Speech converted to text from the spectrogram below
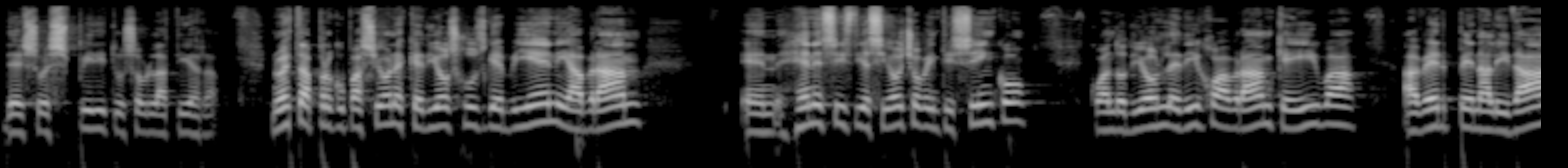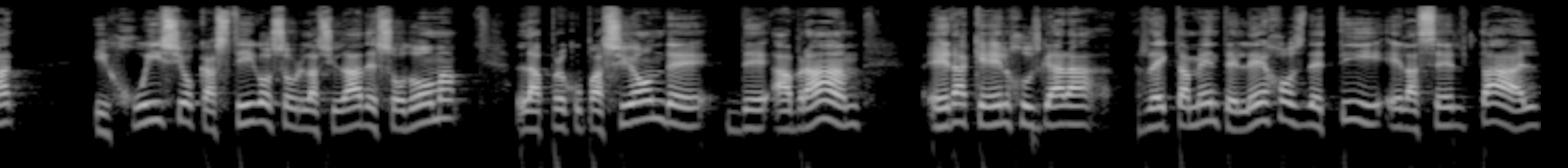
de su espíritu sobre la tierra. Nuestra preocupación es que Dios juzgue bien y Abraham en Génesis 18, 25, cuando Dios le dijo a Abraham que iba a haber penalidad y juicio, castigo sobre la ciudad de Sodoma, la preocupación de, Abraham era que él juzgara rectamente, lejos de ti el hacer tal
